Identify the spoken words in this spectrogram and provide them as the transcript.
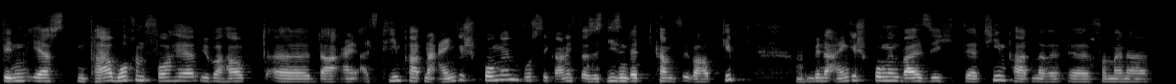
bin erst ein paar Wochen vorher überhaupt äh, da ein, als Teampartner eingesprungen, wusste gar nicht, dass es diesen Wettkampf überhaupt gibt. Und bin da eingesprungen, weil sich der Teampartner äh, von meiner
